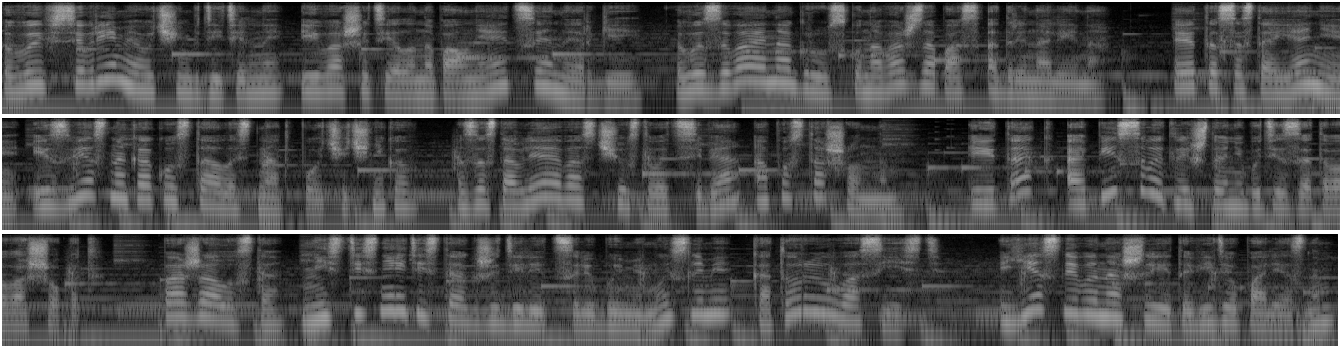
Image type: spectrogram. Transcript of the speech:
Вы все время очень бдительны, и ваше тело наполняется энергией, вызывая нагрузку на ваш запас адреналина. Это состояние известно как усталость надпочечников, заставляя вас чувствовать себя опустошенным. Итак, описывает ли что-нибудь из этого ваш опыт? Пожалуйста, не стесняйтесь также делиться любыми мыслями, которые у вас есть. Если вы нашли это видео полезным,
